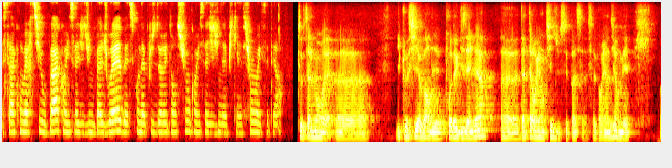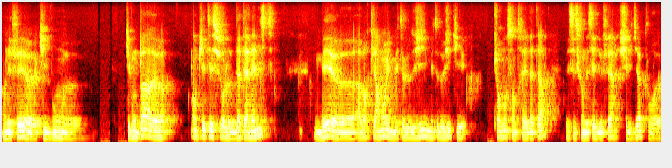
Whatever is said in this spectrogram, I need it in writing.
ça a converti ou pas quand il s'agit d'une page web, est-ce qu'on a plus de rétention quand il s'agit d'une application, etc. Totalement, ouais. il peut aussi y avoir des product designers, data oriented, je sais pas, ça, ça veut rien dire, mais en effet, qui vont qui vont pas empiéter sur le data analyst, mais avoir clairement une méthodologie, méthodologie qui est purement centrée data et c'est ce qu'on essaye de faire chez Lydia pour euh,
